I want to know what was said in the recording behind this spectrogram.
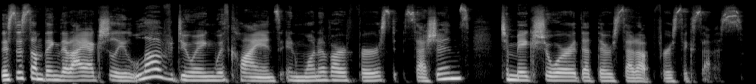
This is something that I actually love doing with clients in one of our first sessions to make sure that they're set up for success.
